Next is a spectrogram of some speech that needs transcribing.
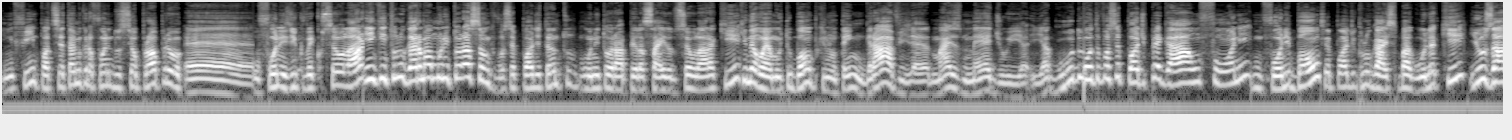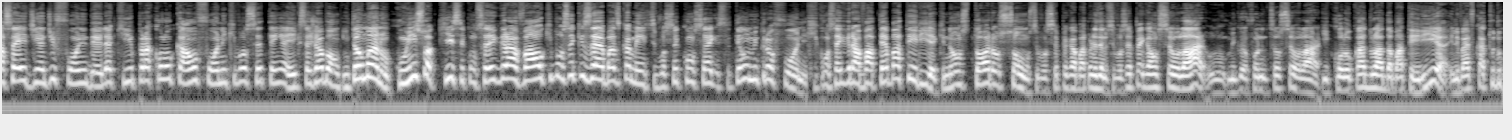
Enfim, pode ser até o microfone do seu próprio, é, o fonezinho que vem com o celular. E em quinto lugar, uma monitoração, que você pode tanto monitorar pela saída do celular aqui, que não é muito bom, porque não tem grave, é mais médio e, e agudo, quanto você pode pegar um fone, um fone bom, você pode plugar esse bagulho aqui e usar a saídinha de fone dele aqui para colocar um fone que você tem aí que seja bom. Então, mano, com isso aqui você consegue gravar o que você quiser, basicamente. Se você consegue, se tem um microfone que consegue gravar até bateria, que não estoura o som, se você pegar, por exemplo, se você pegar um celular, o microfone do seu celular e colocar do lado da bateria, ele vai ficar tudo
